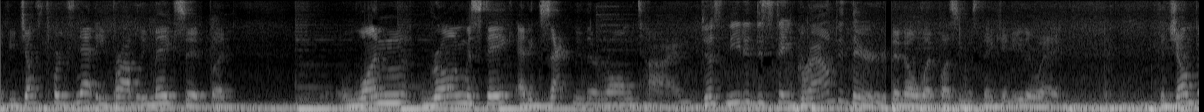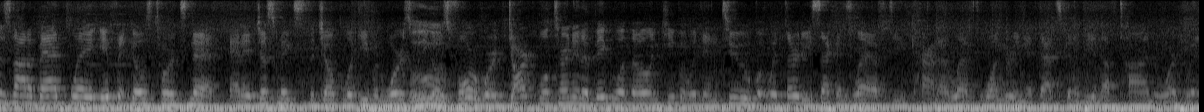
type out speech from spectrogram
If he jumps towards net, he probably makes it. But one wrong mistake at exactly the wrong time. Just needed to stay grounded there. Didn't know what Bussy was thinking. Either way, the jump is not a bad play if it goes towards net, and it just makes the jump look even worse when he goes forward. Dark will turn in a big one though and keep it within two. But with 30 seconds left, you kind of left wondering if that's going to be enough time to work with.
